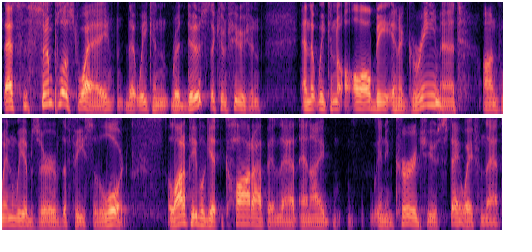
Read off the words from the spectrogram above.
That's the simplest way that we can reduce the confusion and that we can all be in agreement on when we observe the feasts of the Lord. A lot of people get caught up in that, and I encourage you stay away from that.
